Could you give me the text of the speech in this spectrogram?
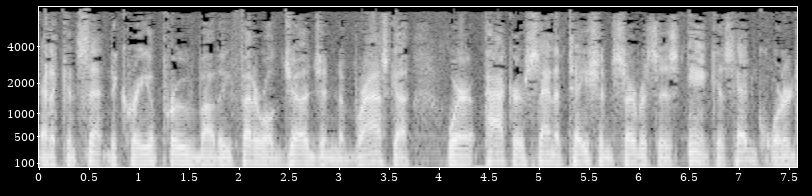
At a consent decree approved by the federal judge in Nebraska, where Packer Sanitation Services Inc. is headquartered,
